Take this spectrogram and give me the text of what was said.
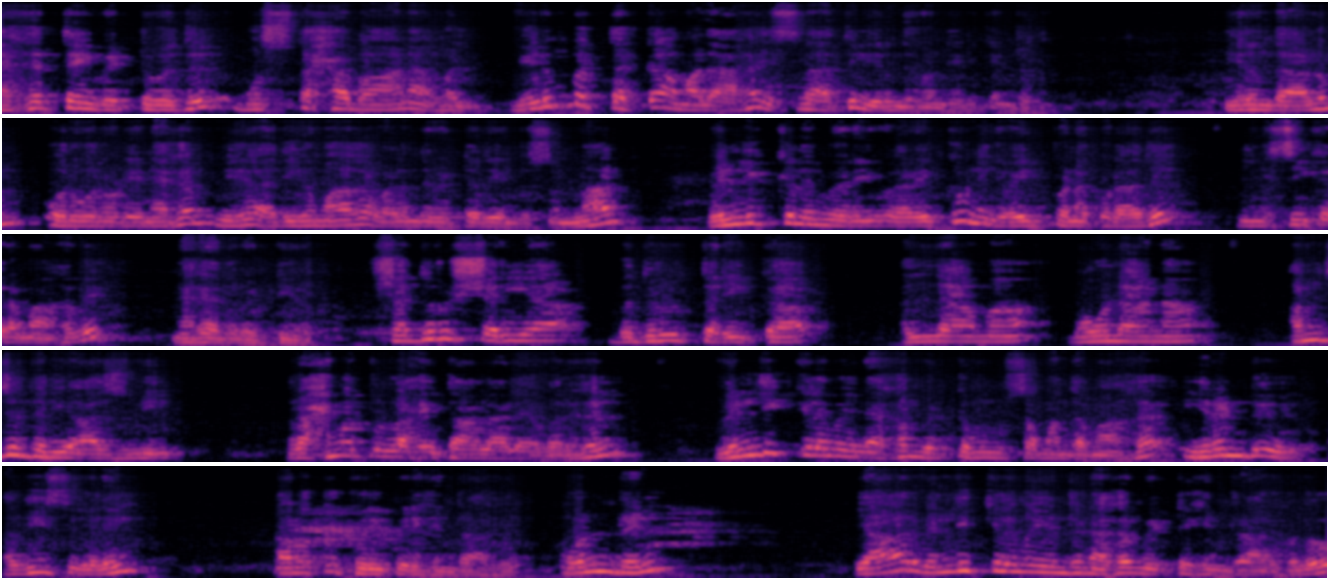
நகத்தை வெட்டுவது முஸ்தஹபான அமல் விரும்பத்தக்க அமலாக இஸ்லாத்தில் இருந்து கொண்டிருக்கின்றது. இருந்தாலும் ஒருவருடைய நகம் மிக அதிகமாக வளர்ந்து விட்டது என்று சொன்னால் வெள்ளிக்கிழமை வரை வரைக்கும் நீங்க வெயிட் பண்ணக்கூடாது. நீங்க சீக்கிரமாகவே நகத்தை வெட்டிடும் ஷதுரு ஷரியா பத்ரு தரிகா அல்லாமா மௌலானா அம்ஜதரி ஆஸ்மி ரஹமத்துல்லாஹி தாலாலே அவர்கள் வெள்ளிக்கிழமை நகம் வெட்டும் சம்பந்தமாக இரண்டு அதிசுகளை நமக்கு குறிப்பிடுகின்றார்கள். ஒன்றில் யார் வெள்ளிக்கிழமை என்று நகம் வெட்டுகின்றார்களோ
